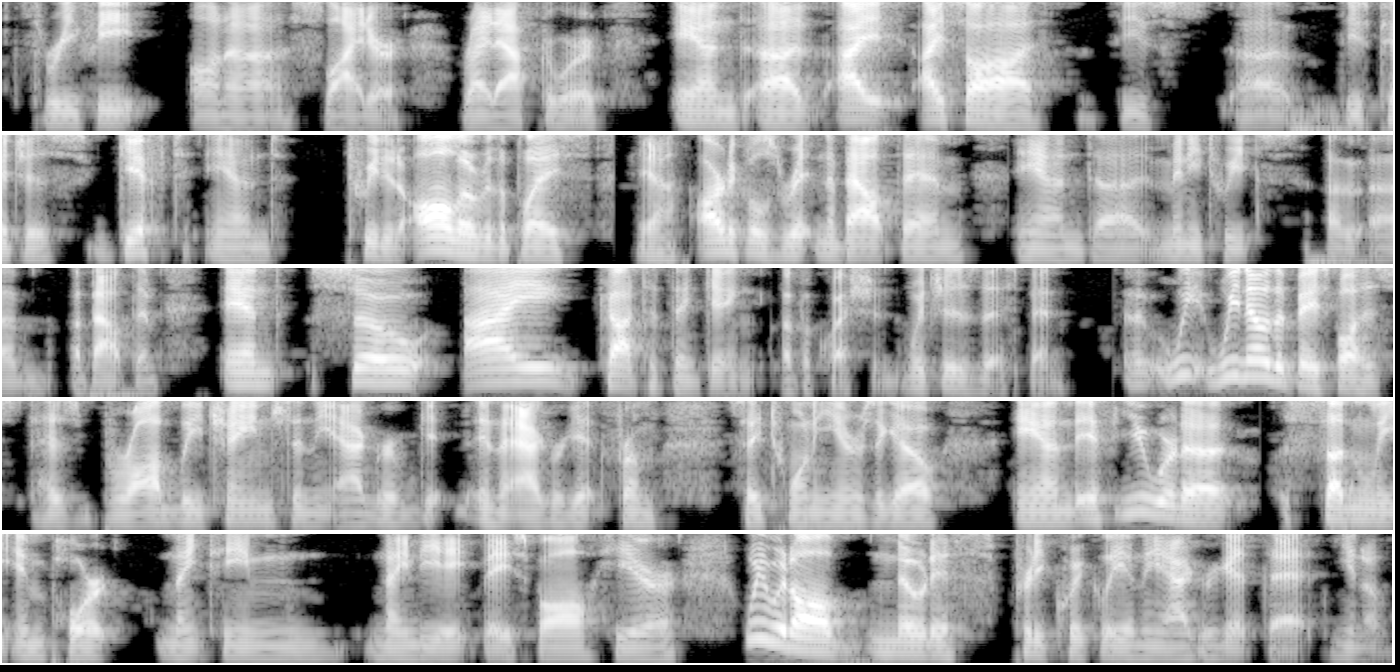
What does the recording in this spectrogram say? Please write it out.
three feet on a slider right afterward. And uh, I I saw these uh, these pitches gift and tweeted all over the place. Yeah. Articles written about them and uh, many tweets uh, um, about them. And so I got to thinking of a question, which is this, Ben. Uh, we we know that baseball has has broadly changed in the aggregate in the aggregate from say 20 years ago. And if you were to suddenly import 1998 baseball here, we would all notice pretty quickly in the aggregate that, you know,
